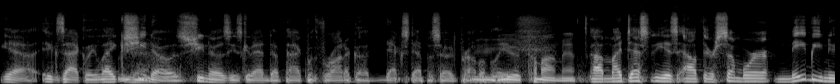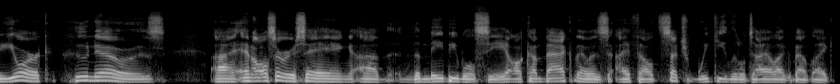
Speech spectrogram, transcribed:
Yeah, exactly. Like she knows. She knows he's going to end up back with Veronica next episode, probably. You, come on, man. Uh, my destiny is out there somewhere, maybe New York. Who knows? Uh, and also, we're saying uh, the maybe we'll see. I'll come back. That was I felt such wiki little dialogue about like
